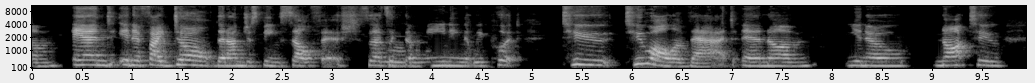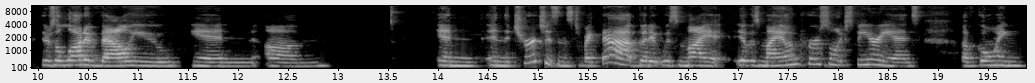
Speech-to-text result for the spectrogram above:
um and and if i don't then i'm just being selfish. So that's like the meaning that we put to to all of that. And um you know not to there's a lot of value in um in in the churches and stuff like that but it was my it was my own personal experience of going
